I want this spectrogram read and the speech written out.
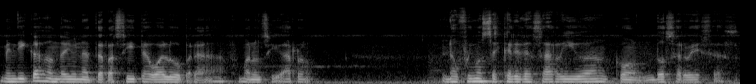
¿me indicas dónde hay una terracita o algo para fumar un cigarro? Nos fuimos escaleras arriba con dos cervezas.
